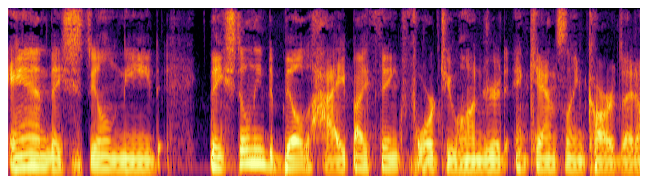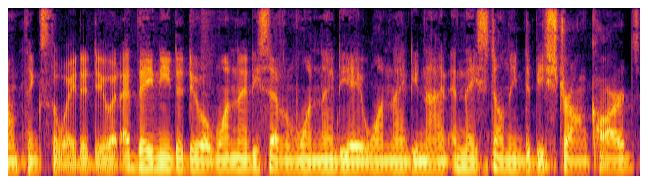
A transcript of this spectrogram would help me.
And they still need they still need to build hype. I think for 200 and canceling cards. I don't think is the way to do it. They need to do a 197, 198, 199, and they still need to be strong cards,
